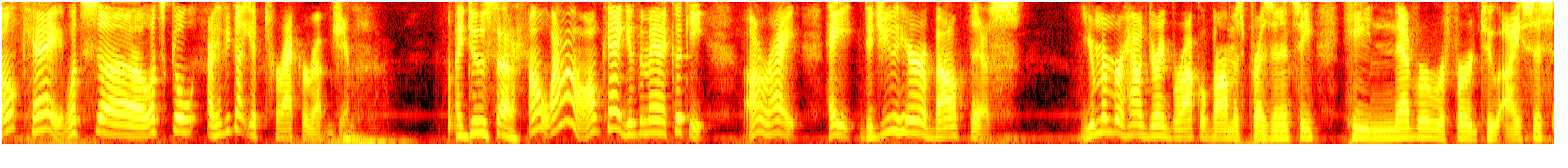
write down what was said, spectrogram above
Okay. Let's uh let's go. Have you got your tracker up, Jim? I do, sir. Oh wow. Okay. Give the man a cookie. All right. Hey, did you hear about this? You remember how during Barack Obama's presidency, he never referred to ISIS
